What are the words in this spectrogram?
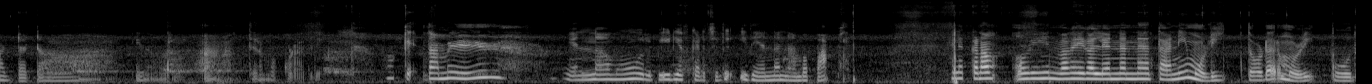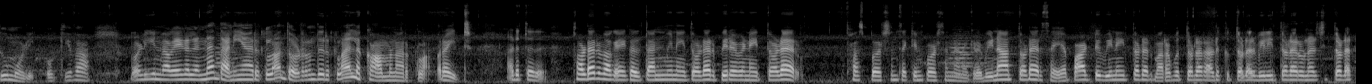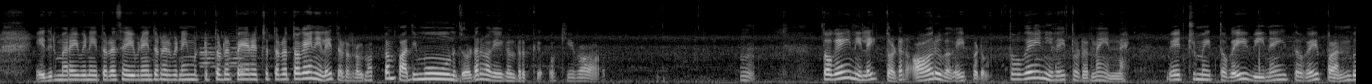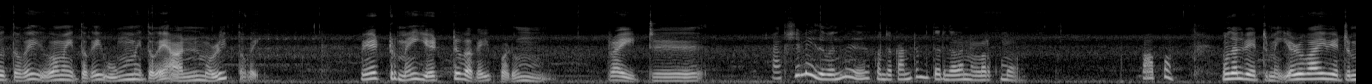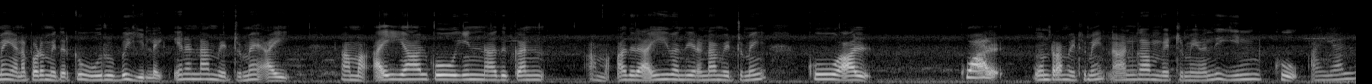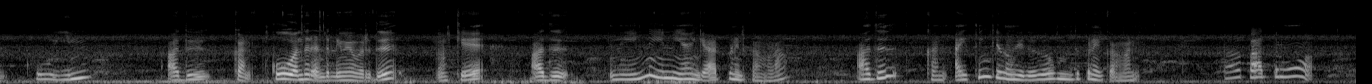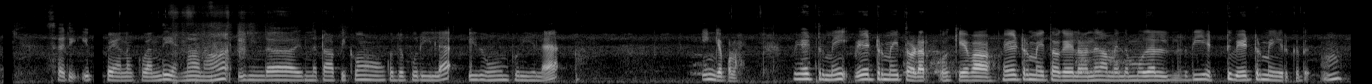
அட்டட்டா இது ஒரு திரும்பக்கூடாது. ஓகே தமிழ். என்னமோ ஒரு பிடிஎஃப் கிடச்சிது. இது என்னன்னு நம்ம பார்ப்போம். இலக்கணம் மொழியின் வகைகள் என்னென்ன? தனிமொழி தொடர்மொழி பொதுமொழி ஓகேவா மொழியின் வகைகள் என்ன? தனியாக இருக்கலாம் தொடர்ந்து இருக்கலாம் இல்லை காமனாக இருக்கலாம். ரைட் அடுத்தது தொடர் வகைகள். தன்வினை தொடர் பிறவினை தொடர். ஃபர்ஸ்ட் பர்சன் செகண்ட் பர்சன் நினைக்கிறேன். வினாத்தொடர் செயப்பாட்டு வினைத்தொடர் மரபுத்தொடர் அடுக்குத்தொடர் வெளித்தொடர் உணர்ச்சித்தொடர் எதிர்மறை வினைத்தொடர் செய் வினைத்தொடர் வினை முற்றுத்தொடர் பெயரச்ச தொடர் தொகைநிலை தொடர்கள். மொத்தம் பதிமூணு தொடர் வகைகள் இருக்குது ஓகேவா ம். தொகைநிலை தொடர் ஆறு வகைப்படும். தொகைநிலை தொடர்னா என்ன? வேற்றுமை தொகை வினை தொகை பண்பு தொகை உவமை தொகை உண்மை தொகை அன்மொழி தொகை. வேற்றுமை எட்டு வகைப்படும். ரைட்டு ஆக்சுவலி இது வந்து கொஞ்சம் கண்டென்ட் தெரிஞ்சால் தான் நல்லாயிருக்குமோ? பார்ப்போம். முதல் வேற்றுமை எழுவாய் வேற்றுமை எனப்படும் இதற்கு உருபு இல்லை. இரண்டாம் வேற்றுமை ஐ. ஆமாம் ஐயால் கோ இன் அது கண் ஆமாம் அதில் ஐ வந்து இரண்டாம் வேற்றுமை கூ ஆல் குவால் மூன்றாம் வேற்றுமை நான்காம் வேற்றுமை வந்து இன் கு. ஐயால் கு இன் அது கண். கூ வந்து ரெண்டுலேயுமே வருது. ஓகே அது இன்னும் இன்னும் ஏன் இங்கே ஆட் பண்ணியிருக்காங்களா அது கண். ஐ திங்க் இவங்க இது ஏதோ இது பண்ணியிருக்காங்க பார்த்துருவோம். சரி இப்போ எனக்கு வந்து என்னன்னா இந்த இந்த டாப்பிக்கும் கொஞ்சம் புரியல இதுவும் புரியல. இங்கே போகலாம் வேற்றுமை வேற்றுமை தொடர் ஓகேவா வேற்றுமை தொகையில் வந்து நம்ம இந்த முதல் இறுதி எட்டு வேற்றுமை இருக்குது. ம்?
